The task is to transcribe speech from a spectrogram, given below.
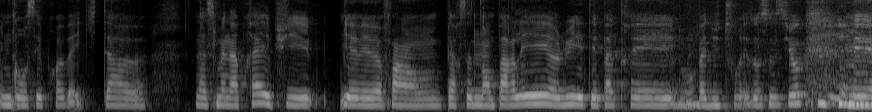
une grosse épreuve avec Kita la semaine après. Et puis, il y avait, enfin, personne n'en parlait. Lui, il n'était pas très, bon, pas du tout réseaux sociaux, mais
